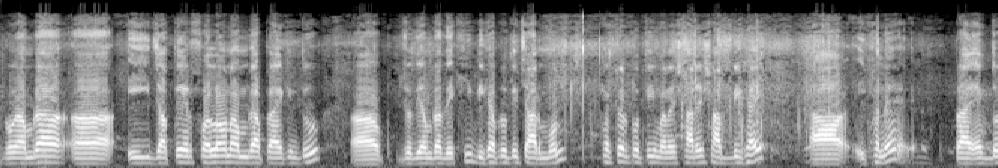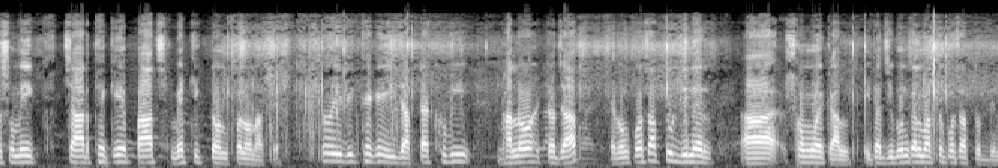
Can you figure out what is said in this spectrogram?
এবং আমরা এই জাতের ফলন আমরা প্রায় কিন্তু যদি আমরা দেখি বিঘা প্রতি চার মন, হেক্টর প্রতি মানে সাড়ে সাত বিঘায় এখানে প্রায় এক দশমিক চার থেকে পাঁচ মেট্রিক টন ফলন আছে। তো এই দিক থেকে এই জাতটা খুবই ভালো একটা জাত এবং পঁচাত্তর দিনের সময়কাল। এটা জীবনকাল মাত্র পঁচাত্তর দিন।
